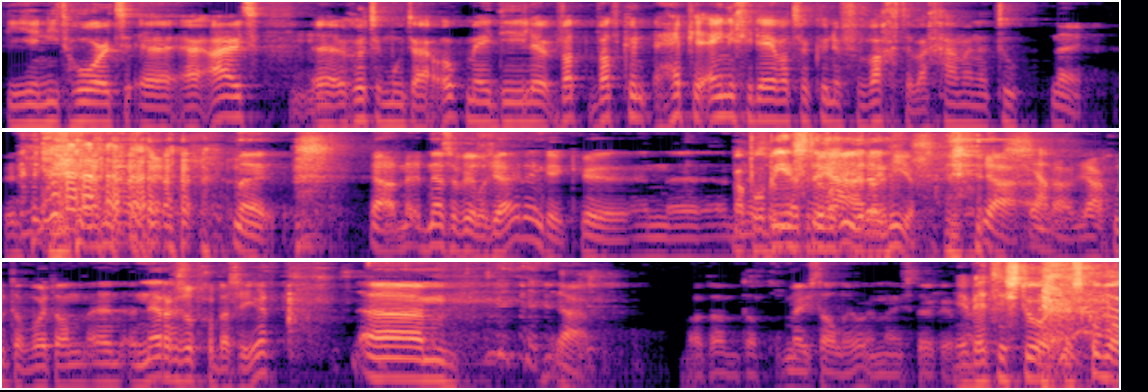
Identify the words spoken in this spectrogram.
die je niet hoort uh, eruit. Mhm. Rutte moet daar ook mee dealen. Wat, wat kun, heb je enig idee wat we kunnen verwachten? Waar gaan we naartoe? Nee. nee. Ja, net zoveel als jij, denk ik. Uh, en, uh, maar probeer ze te raden. hier. ja, ja. Nou, ja, goed, dat wordt dan uh, nergens op gebaseerd. Um, ja, dat, dat, is meestal hoor, in mijn stukken. Je bent historicus, kom op.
